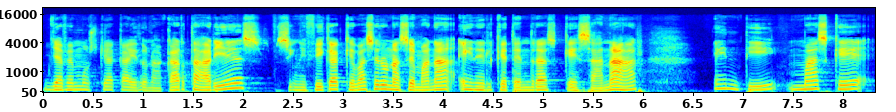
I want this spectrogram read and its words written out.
Ya vemos que ha caído una carta Aries, significa que va a ser una semana en la que tendrás que sanar en ti más que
